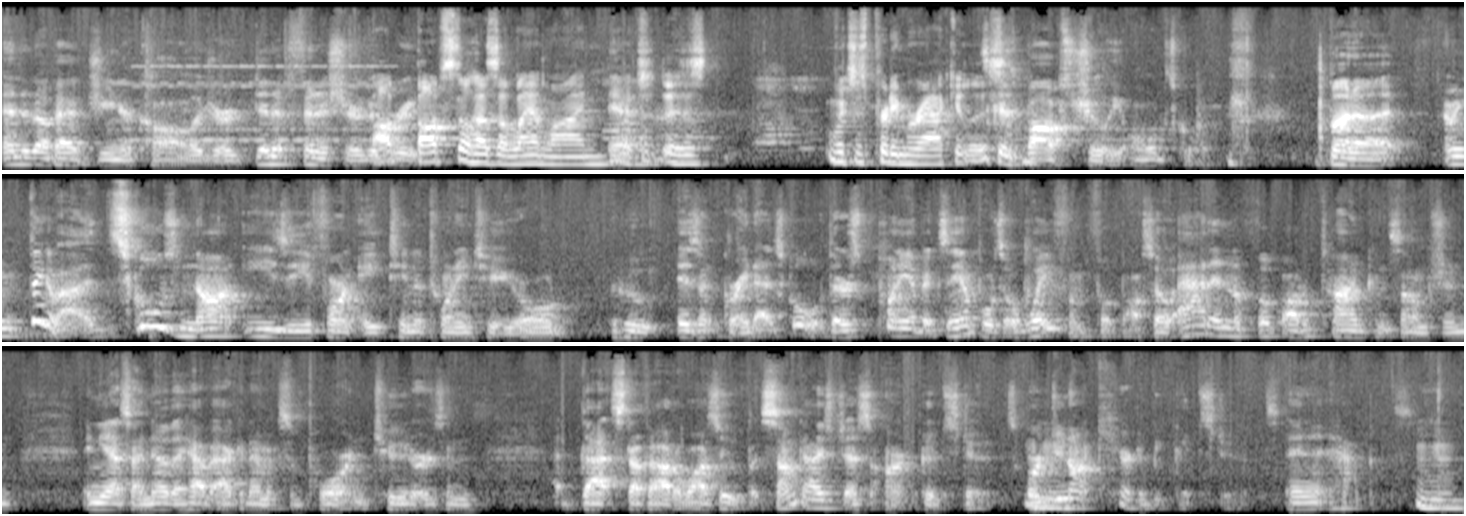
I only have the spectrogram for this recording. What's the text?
ended up at junior college or didn't finish their degree. Bob, Bob still has a landline, Yeah. which is which is pretty miraculous. because Bob's truly old school. But uh, I mean, think about it. School's not easy for an 18 to 22 year old who isn't great at school. There's plenty of examples away from football. So add in the football to time consumption. And yes, I know they have academic support and tutors and that stuff out of wazoo. But some guys just aren't good students or Mm-hmm. do not care to be good students, and it happens. Mm-hmm.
